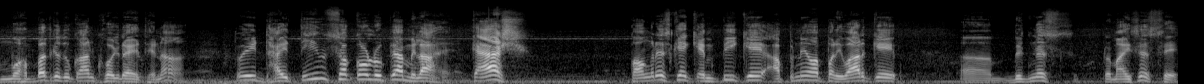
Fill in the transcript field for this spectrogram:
मोहब्बत की दुकान खोज रहे थे ना तो ये ढाई तीन सौ करोड़ रुपया मिला है, कैश। कांग्रेस के एक एमपी के, अपने और परिवार के बिज़नेस प्रमाइसेस से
